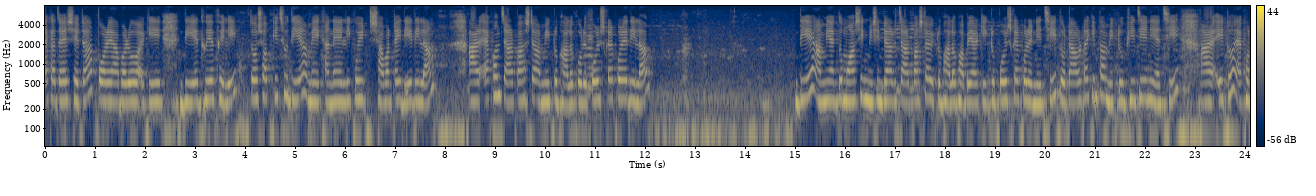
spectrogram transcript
দেখা যায় সেটা পরে আবারও আর কি দিয়ে ধুয়ে ফেলি। তো সব কিছু দিয়ে আমি এখানে লিকুইড সাবানটাই দিয়ে দিলাম। আর এখন চারপাশটা আমি একটু ভালো করে পরিষ্কার করে দিলাম। দিয়ে আমি একদম ওয়াশিং মেশিনটার চারপাশটাও একটু ভালোভাবে আর কি একটু পরিষ্কার করে নিচ্ছি। তো টাওয়ালটা কিন্তু আমি একটু ভিজিয়ে নিয়েছি। আর এই তো এখন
